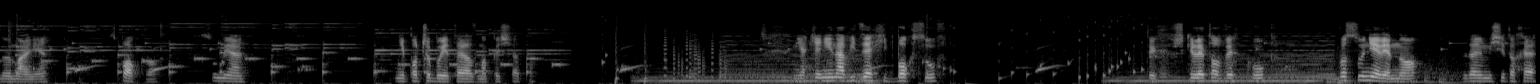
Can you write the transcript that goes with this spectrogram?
normalnie. Spoko. W sumie nie potrzebuję teraz mapy świata. Jak ja nienawidzę hitboxów. Tych szkieletowych kup. Prostu nie wiem, no. Wydaje mi się trochę...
